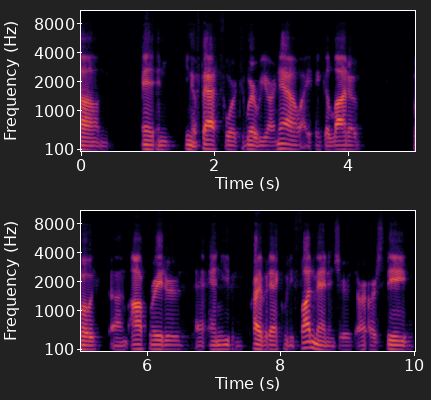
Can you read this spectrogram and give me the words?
Um, and, and you know, fast forward to where we are now, I think a lot of both um, operators and even private equity fund managers are, are seeing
